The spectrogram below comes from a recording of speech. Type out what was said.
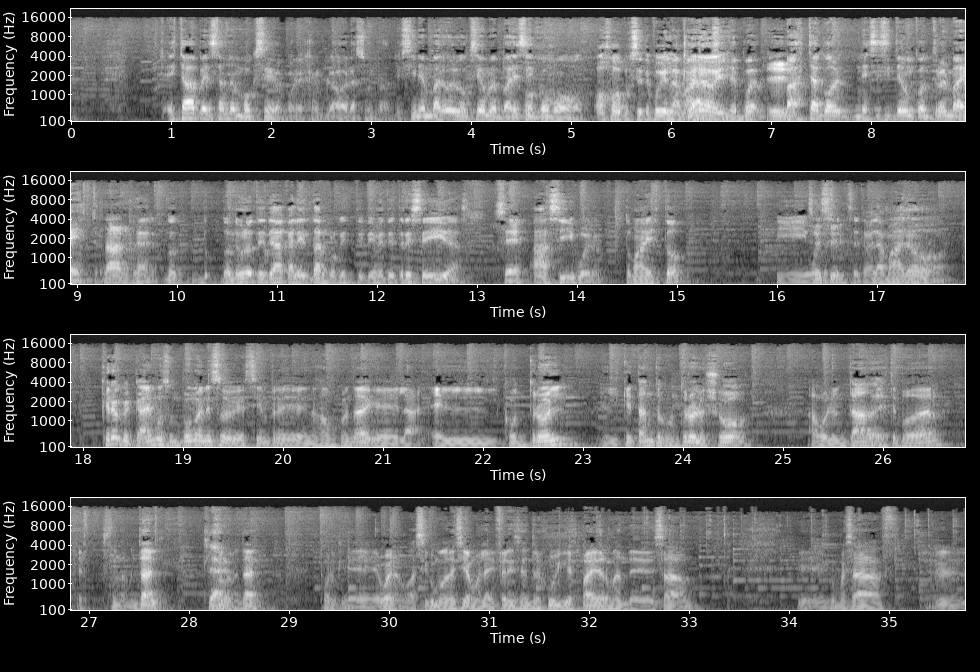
Estaba pensando en boxeo, por ejemplo, ahora hace un rato. Y sin embargo, el boxeo me parece Ojo. como. Ojo, pues se te puede la mano Claro, y. se te puede- basta con. Necesita un control maestro. Claro. Claro, do- do- donde uno te, te va a calentar porque te, te mete tres seguidas. Sí. Ah, sí, bueno, toma esto. Y bueno, Sí, sí. Se, se te va la mano. Creo que caemos un poco en eso que siempre nos damos cuenta de que la- el control, el qué tanto controlo yo a voluntad de este poder es fundamental. Claro. Fundamental. Porque, bueno, así como decíamos, la diferencia entre Hulk y Spider-Man de esa. eh, como esa. eh,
